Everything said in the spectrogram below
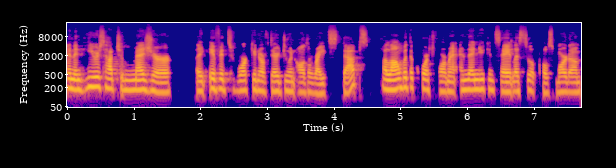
And then here's how to measure like if it's working or if they're doing all the right steps along with the course format. And then you can say, let's do a postmortem,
